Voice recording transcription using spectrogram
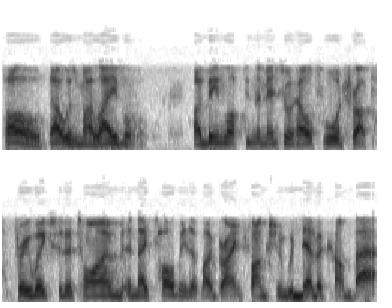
told. That was my label. I'd been locked in the mental health ward for up three weeks at a time, and they told me that my brain function would never come back.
